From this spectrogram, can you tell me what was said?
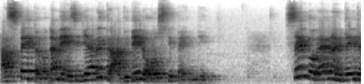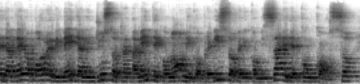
aspettano da mesi gli arretrati dei loro stipendi. Se il governo intende davvero porre rimedio all'ingiusto trattamento economico previsto per i commissari del concorso,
